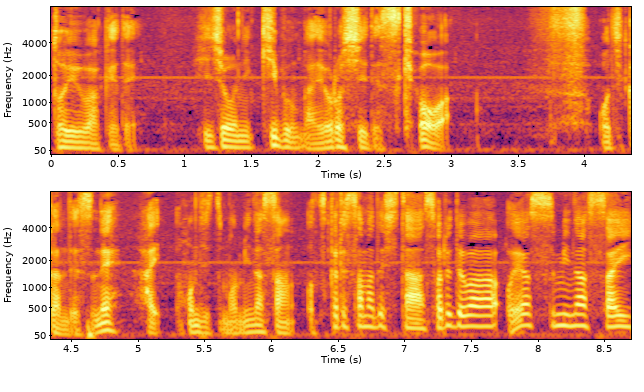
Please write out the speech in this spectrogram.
というわけで非常に気分がよろしいです今日は。お時間ですね。はい。本日も皆さんお疲れ様でした。それではおやすみなさい。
